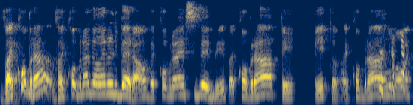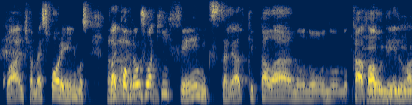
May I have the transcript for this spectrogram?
vai cobrar, vai cobrar a galera liberal, vai cobrar SVB, vai cobrar a Vai cobrar Animal Equality, a Mass for Animals, vai Ai, cobrar o Joaquim Fênix, tá ligado? Que tá lá no, no, no, no cavalo dele, lá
